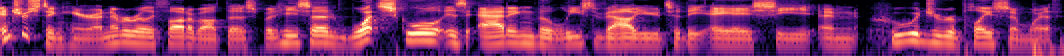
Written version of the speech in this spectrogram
Interesting here. I never really thought about this, but he said, "What school is adding the least value to the AAC, and who would you replace him with?"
